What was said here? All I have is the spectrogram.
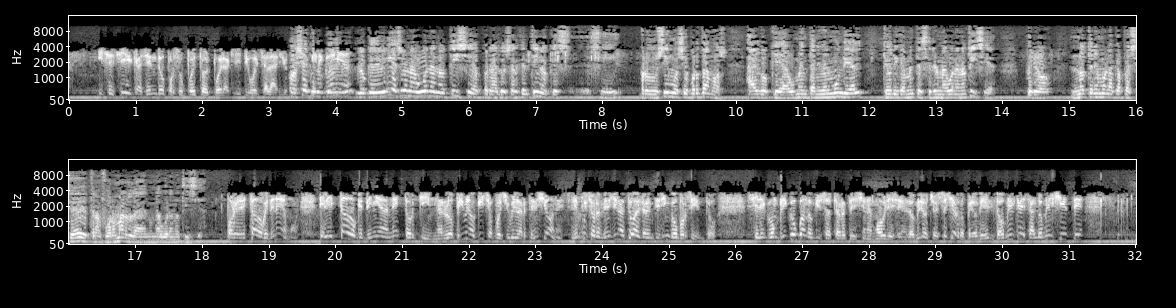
y se sigue cayendo, por supuesto, el poder adquisitivo del salario. O sea que lo, que lo que debería ser una buena noticia para los argentinos, que es si producimos y exportamos algo que aumenta a nivel mundial, teóricamente sería una buena noticia, pero no tenemos la capacidad de transformarla en una buena noticia. Por el Estado que tenemos. El Estado que tenía Néstor Kirchner, lo primero que hizo fue subir las retenciones. Le puso retenciones a todo al 35%. Se le complicó cuando quiso hacer retenciones móviles en el 2008, eso es cierto, pero del 2003 al 2007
